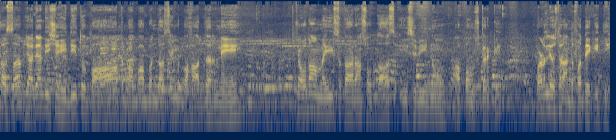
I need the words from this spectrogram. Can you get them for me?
ਤਾਂ ਸਾਹਿਬਜ਼ਾਦਿਆਂ ਦੀ ਸ਼ਹੀਦੀ ਤੋਂ ਬਾਅਦ ਬਾਬਾ ਬੰਦਾ ਸਿੰਘ ਬਹਾਦਰ ਨੇ 14 ਮਈ 1710 ਈਸਵੀ ਨੂੰ ਆਪਾਂ ਉਸ ਕਰਕੇ ਪੜ੍ਹ ਲਿਓ, ਸਰਹੰਦ ਫਤਿਹ ਕੀਤੀ।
